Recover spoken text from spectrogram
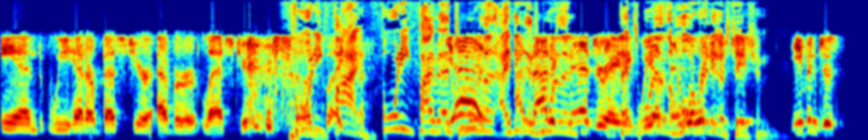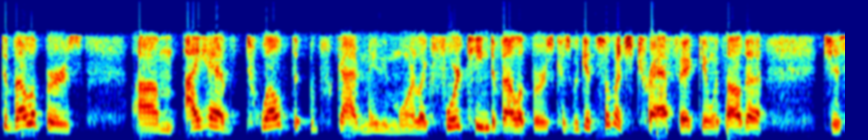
and we had our best year ever last year. So it's 45. like- 45. That's yes, more than, I think I'm that's not more than, exaggerating. that's We more have- than the whole well, radio even just- station. even just developers. Um, I have 12, God, maybe more, like 14 developers because we get so much traffic and with all the just,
